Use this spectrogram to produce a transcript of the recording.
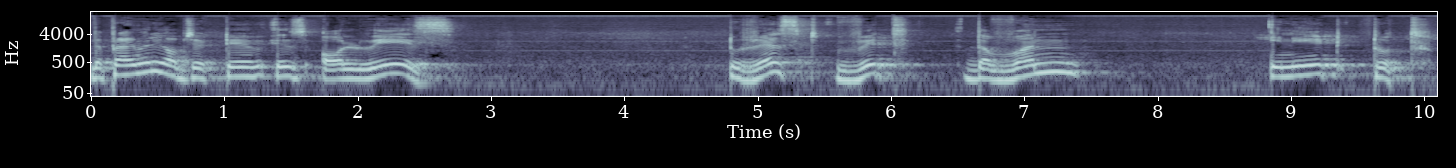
The primary objective is always to rest with the one innate truth.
